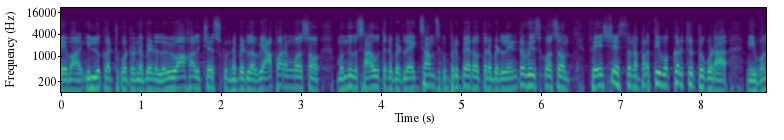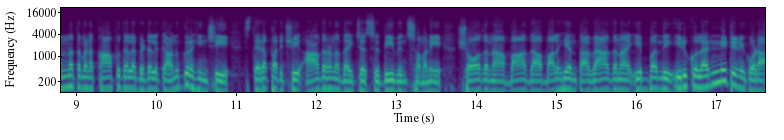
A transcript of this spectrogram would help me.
దేవా ఇల్లు కట్టుకుంటున్న బిడ్డలు వివాహాలు చేసుకుంటున్న బిడ్డలు వ్యాపారం కోసం ముందుకు సాగుతున్న బిడ్డలు ఎగ్జామ్స్కి ప్రిపేర్ అవుతున్న బిడ్డలు ఇంటర్వ్యూస్ కోసం ఫేస్ చేస్తున్న ప్రతి ఒక్కరి చుట్టూ కూడా నీ ఉన్నతమైన కాపుదల బిడ్డలకి అనుగ్రహించి స్థిరపరిచి ఆదరణ దయచేసి దీవించమని శోధన బాధ బలహీనత వేదన ఇబ్బంది ఇరుకులన్నిటినీ కూడా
